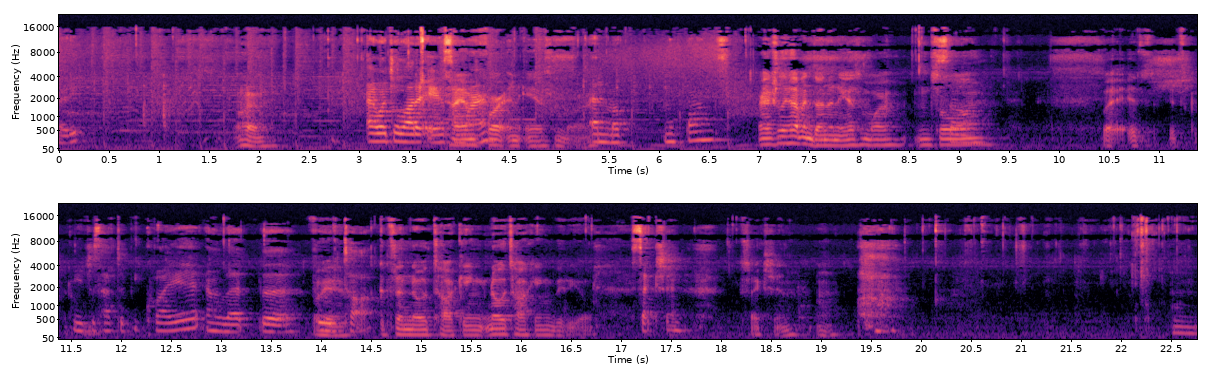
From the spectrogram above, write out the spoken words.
Ready? Okay, I watch a lot of ASMR. time for an ASMR. and mukbangs. I actually haven't done an ASMR in so, So- long, but it's it's good. You just have to be quiet and let the food Okay. talk It's a no talking, no talking video section. section. Oh. Mm.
